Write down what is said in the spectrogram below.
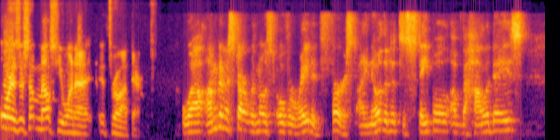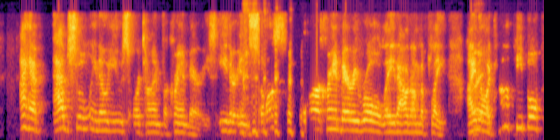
Or is there something else you want to throw out there? Well, I'm going to start with most overrated first. I know that it's a staple of the holidays. I have absolutely no use or time for cranberries, either in sauce or a cranberry roll laid out on the plate. I know a ton of people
